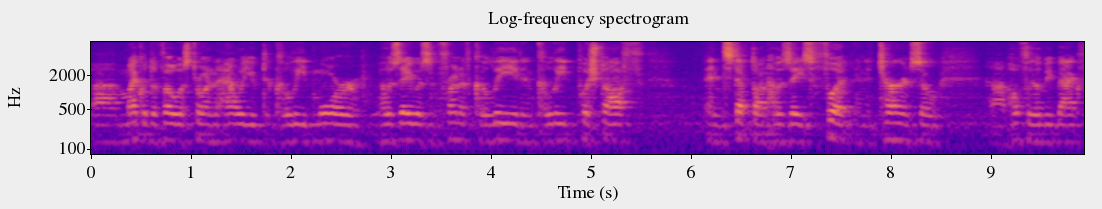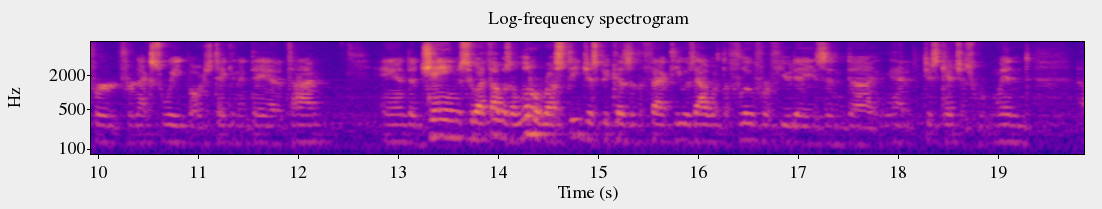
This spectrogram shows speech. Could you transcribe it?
Uh, Michael DeVoe was throwing an alley oop to Khalid Moore. Jose was in front of Khalid, and Khalid pushed off and stepped on Jose's foot, and it turned. So uh, hopefully he'll be back for, for next week, but we're just taking it a day at a time. And uh, James, who I thought was a little rusty just because of the fact he was out with the flu for a few days and uh, had to just catch his wind uh,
